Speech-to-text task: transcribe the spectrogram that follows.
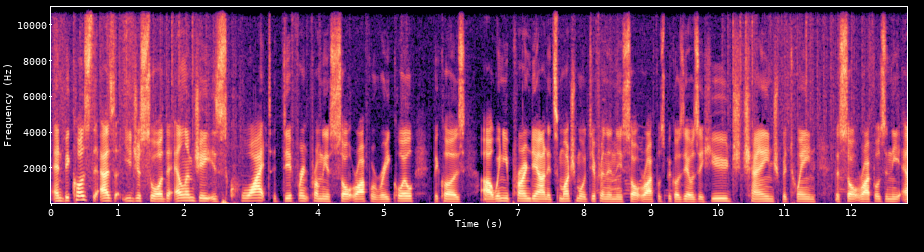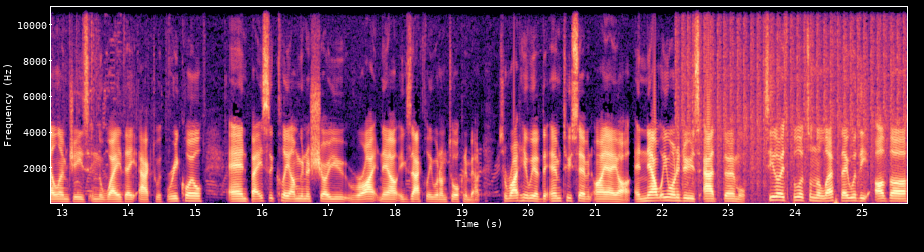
and because as you just saw the LMG is quite different from the assault rifle recoil because uh, when you prone down, it's much more different than the assault rifles because there was a huge change between the assault rifles and the LMGs in the way they act with recoil. And basically, I'm going to show you right now exactly what I'm talking about. So right here we have the M27 IAR. And now what you want to do is add thermal. See those bullets on the left? They were the other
